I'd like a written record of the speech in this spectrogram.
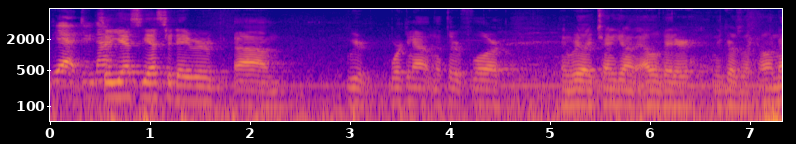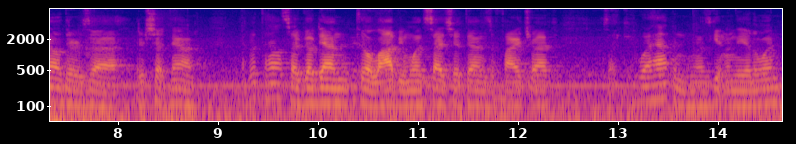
yeah, dude. Not, So yes, yesterday we were um, we were working out on the third floor, and we are like trying to get on the elevator, and the girls were like, "Oh no, there's uh, they're shut down." Like, what the hell? So I go down to the lobby, and one side shut down. There's a fire truck. I was like, "What happened?" And I was getting on the other one.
